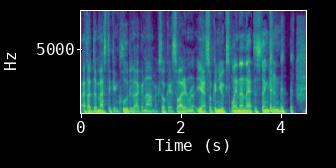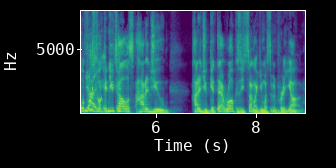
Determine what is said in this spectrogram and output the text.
I thought domestic included economics. Okay, so I didn't. Re- yeah. So can you explain then that distinction? well, Yeah, first of all, it- can you it- tell us how did you how did you get that role? Because you sound like you must have been pretty young.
